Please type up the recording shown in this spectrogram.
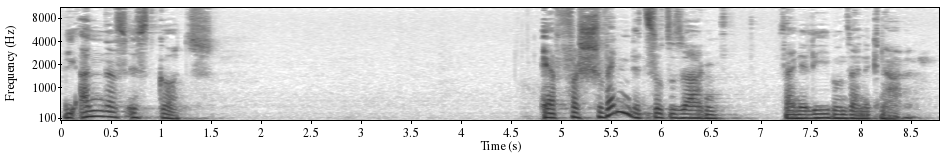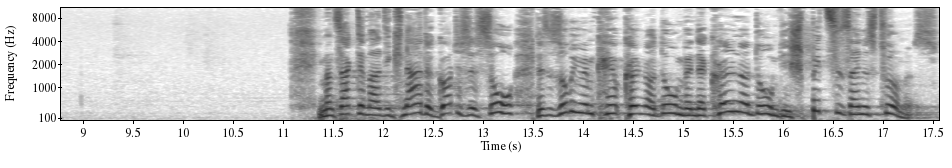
Wie anders ist Gott. Er verschwendet sozusagen seine Liebe und seine Gnade. Man sagte mal, die Gnade Gottes ist so, das ist so wie mit dem Kölner Dom, wenn der Kölner Dom die Spitze seines Turmes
